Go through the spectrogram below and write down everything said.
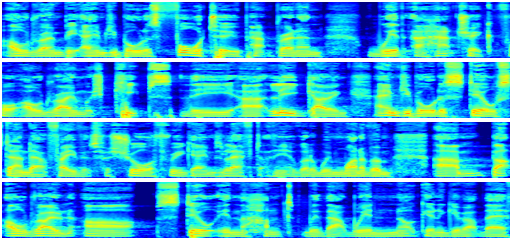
Old Roan beat AMG Ballers 4 2. Pat Brennan with a hat trick for Old Roan, which keeps the uh, league going. AMG Ballers still standout favourites for sure. Three games left. I think they've got to win one of them. Um, but Old Roan are still in the hunt with that win, not going to give up their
